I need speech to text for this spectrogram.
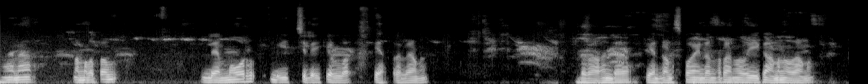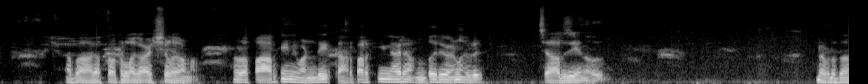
അങ്ങനെ നമ്മളിപ്പം ലെമോർ ബീച്ചിലേക്കുള്ള യാത്രയിലാണ്. അതിന്റെ എൻട്രൻസ് പോയിന്റ് എന്ന് പറയുന്നത് ഈ കാണുന്നതാണ്. അപ്പോൾ അകത്തോട്ടുള്ള കാഴ്ചകൾ കാണാം. അവിടെ പാർക്കിങ് വണ്ടി കാർ പാർക്കിങ്ങിന് അവർ അമ്പത് രൂപയാണ് അവർ ചാർജ് ചെയ്യുന്നത്. അവിടുത്തെ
